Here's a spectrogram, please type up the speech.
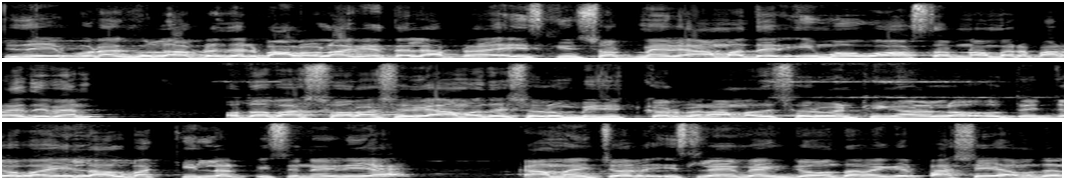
যদি এই প্রোডাক্টগুলো আপনাদের ভালো লাগে, তাহলে আপনারা স্ক্রিনশট মেরে আমাদের ইমো বা হোয়াটসঅ্যাপ নম্বরে পাঠিয়ে দেবেন। অথবা সরাসরি আমাদের শোরুম ভিজিট করবেন। আমাদের শোরুমের ঠিকানা হলো ঐতিহ্যবাহী লালবাগ কিল্লার পিছনে এরিয়া কামাইচর, ইসলামী ব্যাংক জনতা ব্যাংকের পাশেই আমাদের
